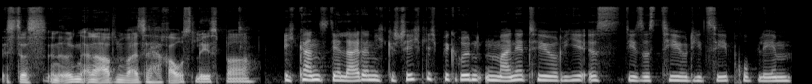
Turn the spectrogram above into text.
ist das in irgendeiner Art und Weise herauslesbar? Ich kann es dir leider nicht geschichtlich begründen. Meine Theorie ist dieses Theodizee-Problem,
